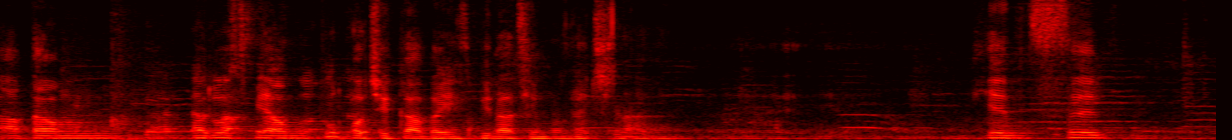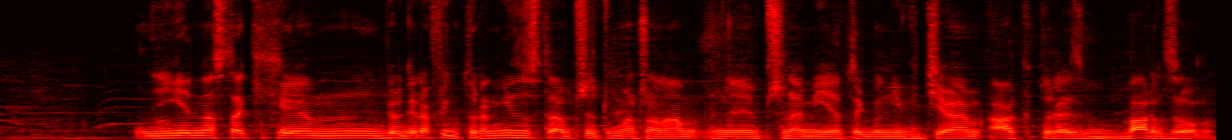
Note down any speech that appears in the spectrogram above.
A tam Bruce miał turbo ciekawe inspiracje muzyczne. Więc e, Jedna z takich biografii, która nie została przetłumaczona, e, przynajmniej ja tego nie widziałem, a która jest bardzo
